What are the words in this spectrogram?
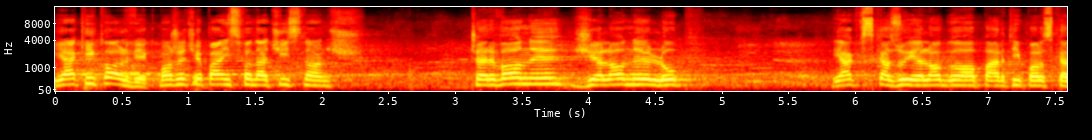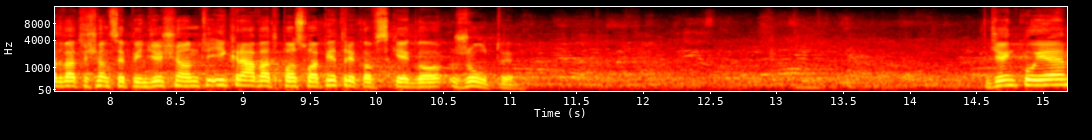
Jakikolwiek. Możecie państwo nacisnąć czerwony, zielony lub jak wskazuje logo partii Polska 2050 i krawat posła Pietrykowskiego żółty. Dziękuję.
